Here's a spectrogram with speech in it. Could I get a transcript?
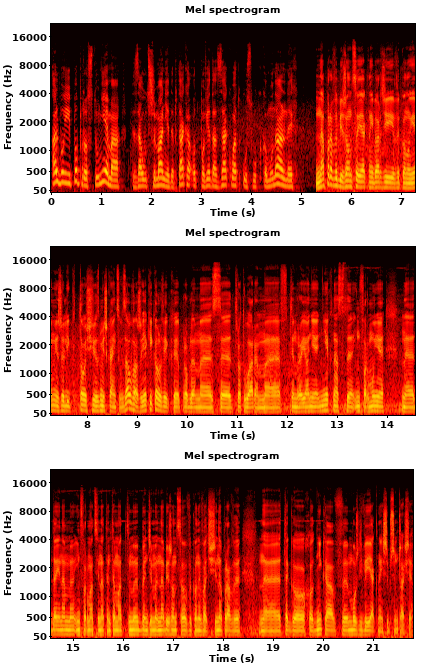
albo jej po prostu nie ma. Za utrzymanie deptaka odpowiada Zakład Usług Komunalnych. Naprawy bieżące jak najbardziej wykonujemy, jeżeli ktoś z mieszkańców zauważy jakikolwiek problem z trotuarem w tym rejonie, niech nas informuje, daje nam informacje na ten temat. My będziemy na bieżąco wykonywać naprawy tego chodnika w możliwie jak najszybszym czasie.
